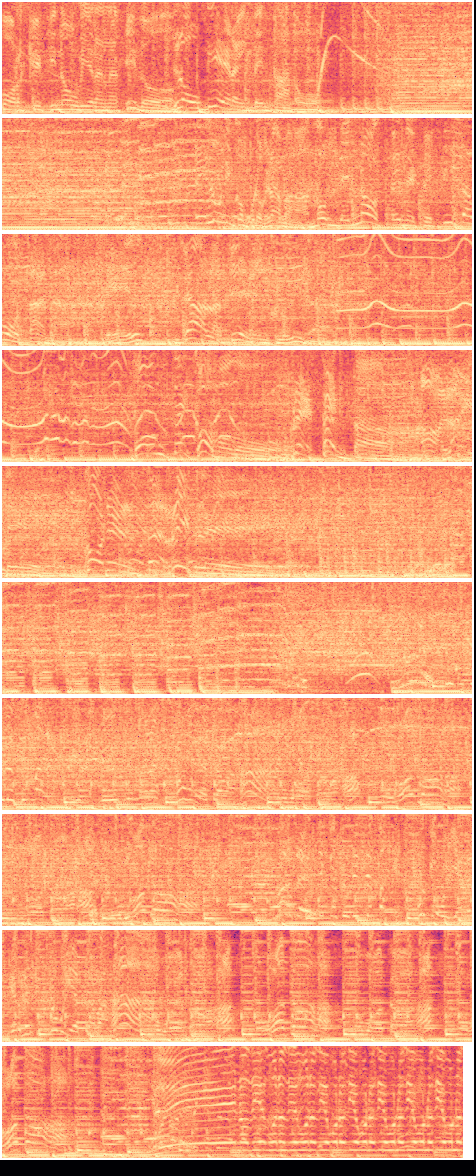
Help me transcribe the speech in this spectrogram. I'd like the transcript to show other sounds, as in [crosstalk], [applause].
Porque si no hubiera nacido, lo hubiera inventado. El único programa donde no se necesita botana. Él ya la tiene incluida.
